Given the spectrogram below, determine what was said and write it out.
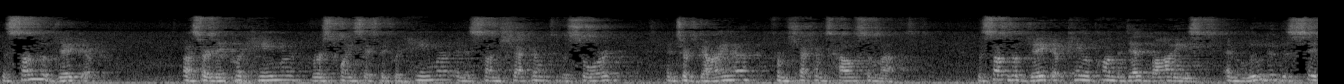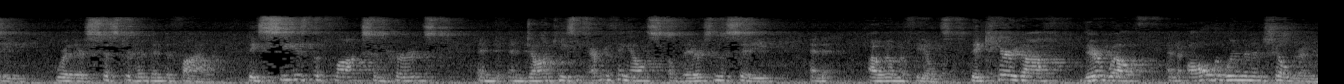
The sons of Jacob, uh, sorry, they put Hamor, verse 26, they put Hamor and his son Shechem to the sword and took Dinah from Shechem's house and left. The sons of Jacob came upon the dead bodies and looted the city where their sister had been defiled. They seized the flocks and herds and, and donkeys and everything else of theirs in the city and out on the fields. They carried off their wealth and all the women and children,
